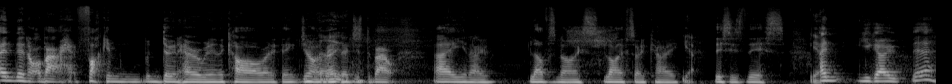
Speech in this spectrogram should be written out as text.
and they're not about he- fucking doing heroin in the car or anything. Do you know what I mean? They're just about, hey, you know, love's nice, life's okay. Yeah. This is this, Yeah. and you go, yeah.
